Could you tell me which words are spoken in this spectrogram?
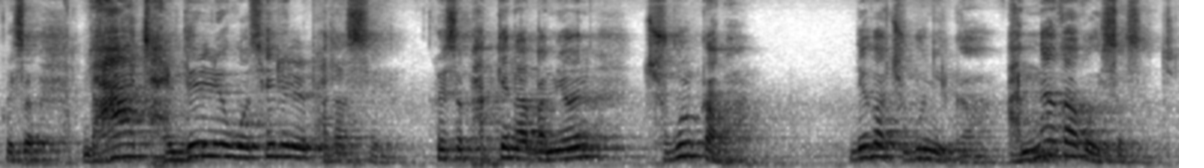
그래서 나 잘 되려고 세례를 받았어요. 그래서 밖에 나가면 죽을까봐 내가 죽으니까 안 나가고 있었었죠.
